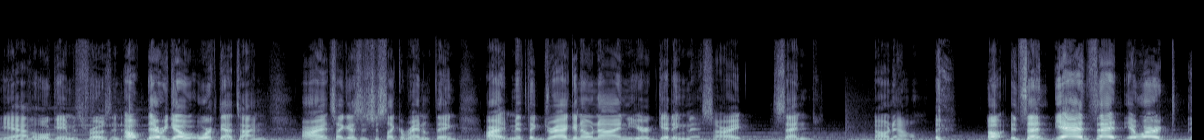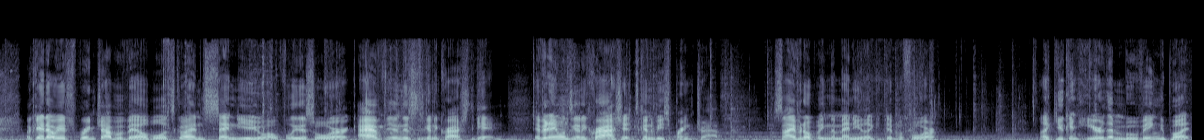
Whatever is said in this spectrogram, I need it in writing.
Yeah, the whole game is frozen. Oh, there we go. It worked that time. All right, so I guess it's just like a random thing. All right, Mythic Dragon 09, you're getting this. All right, send. Oh, no. oh, it sent? Yeah, it sent. It worked. Okay, now we have Springtrap available. Let's go ahead and send you. Hopefully this will work. I have a feeling this is going to crash the game. If anyone's going to crash it, it's going to be Springtrap. It's not even opening the menu like it did before. Like, you can hear them moving, but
